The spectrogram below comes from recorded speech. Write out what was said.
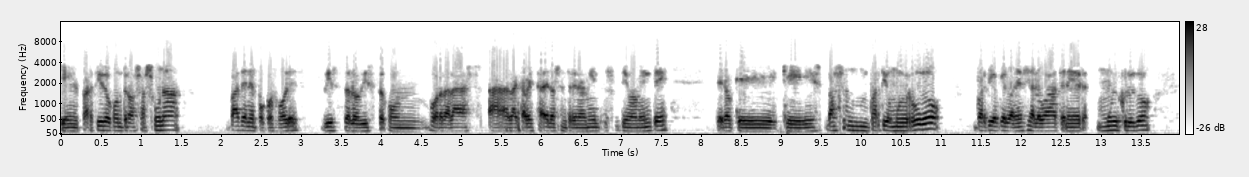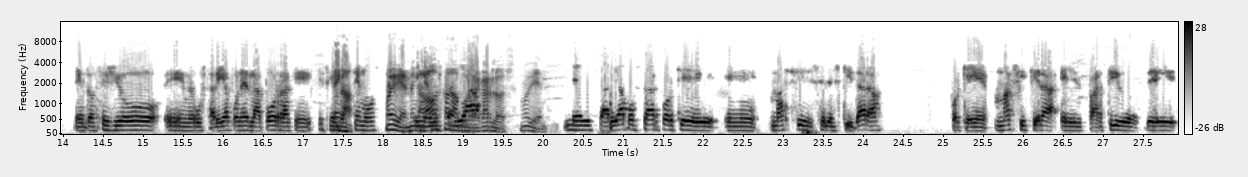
el partido contra Osasuna va a tener pocos goles, visto lo visto con Bordalás a la cabeza de los entrenamientos últimamente, pero que, va a ser un partido muy rudo, un partido que el Valencia lo va a tener muy crudo. Entonces yo eh, me gustaría poner la porra que, siempre hacemos. Muy bien, venga, vamos con la porra, Carlos. Muy bien. Me gustaría apostar porque eh, Maxi se les quitara porque Max hiciera el partido de,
